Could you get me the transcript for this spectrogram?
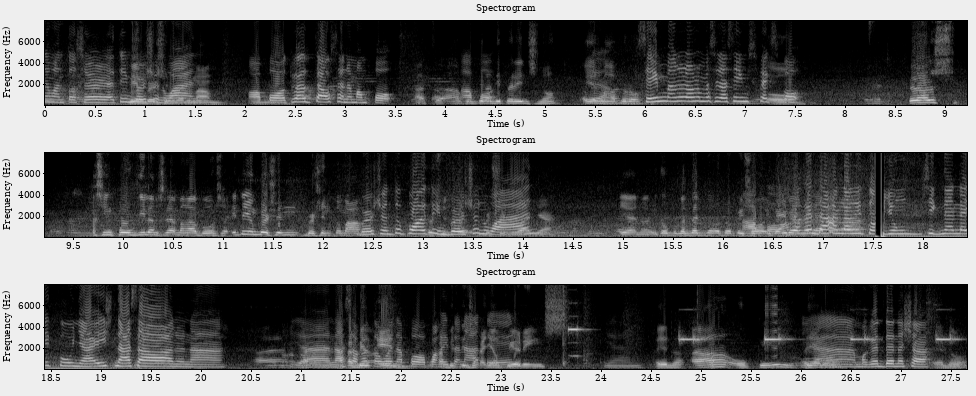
naman to, sir. Ito yung version version 1. 1, ma'am. Opo, 12,000 naman po. At ah, Apo. kung difference no. Ayan mga pro. Same ano lang naman sila, same specs Oo. po. Pero halos kasing pogi lang sila mga boss. Ito yung version version 2 ma'am. Version 2 po, ito yung version 1. niya. Ayan, oh. Ito maganda din yung katropics. Apo. Oh. Iba-iba Ang kagandahan lang nito, yung signal light po niya is nasa ano na. Ah, Yan, nasa katawan na po. Pakita Naka-built-in sa kanyang natin. fairings. Yan. Ayan, oh. ah, okay. Ayan, oh. Yan, maganda na siya. Ayan, oh.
